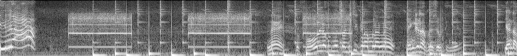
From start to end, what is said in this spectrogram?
இருடா. அண்ணே இந்த போன்ல கொஞ்சம் கண்டிச்சுக்கலாம்ல எங்கடா பேச விட்டீங்க? ஏன்டா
